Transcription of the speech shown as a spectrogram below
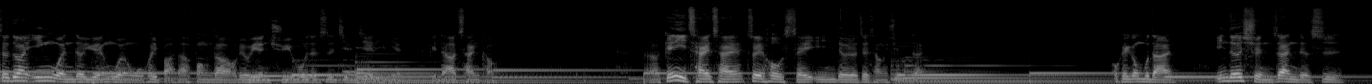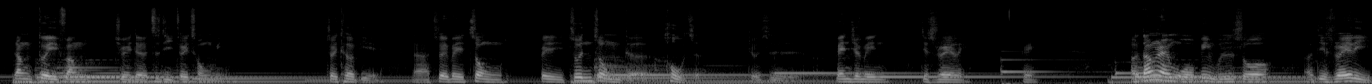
这段英文的原文我会把它放到留言区或者是简介里面给大家参考。OK，那给你猜猜，最后谁赢得了这场选战？？OK，公布答案，赢得选战的是让对方觉得自己最聪明、最特别、那最被重、被尊重的后者，就是 Benjamin Disraeli。OK，呃，当然我并不是说呃 Disraeli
